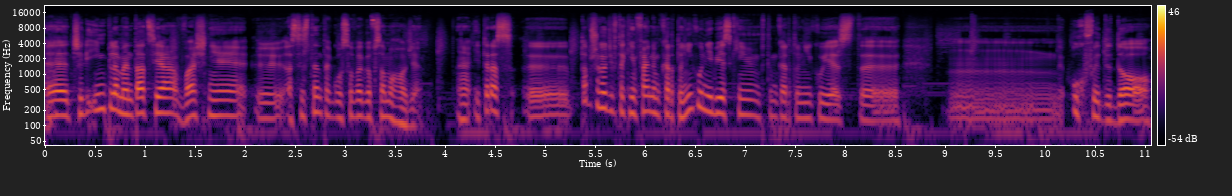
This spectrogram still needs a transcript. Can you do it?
No. E, czyli implementacja właśnie y, asystenta głosowego w samochodzie. E, I teraz y, to przychodzi w takim fajnym kartoniku niebieskim. W tym kartoniku jest y, mm, uchwyt do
